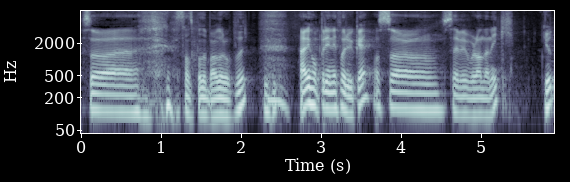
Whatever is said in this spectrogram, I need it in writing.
så eh, Sats på det bare går oppover. Nei, vi hopper inn i forrige uke, og så ser vi hvordan den gikk. Good.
